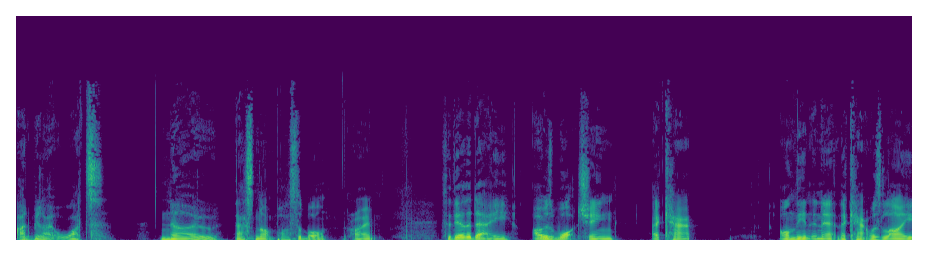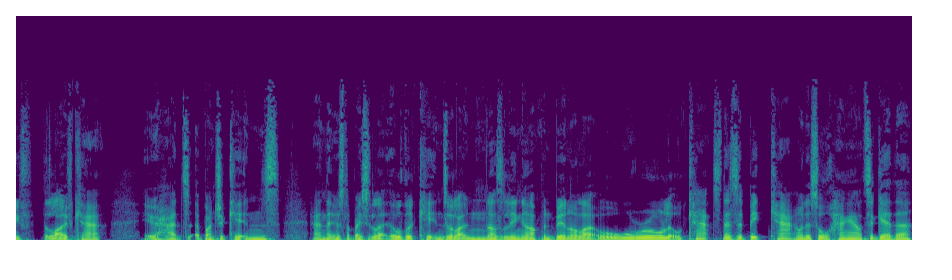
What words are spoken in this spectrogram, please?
I'd be like, what? No, that's not possible, right? So the other day, I was watching a cat on the internet. The cat was live, the live cat. It had a bunch of kittens, and it was basically like all the kittens were like nuzzling up and being all like, "Oh, we're all little cats." There's a big cat, and let's all hang out together.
